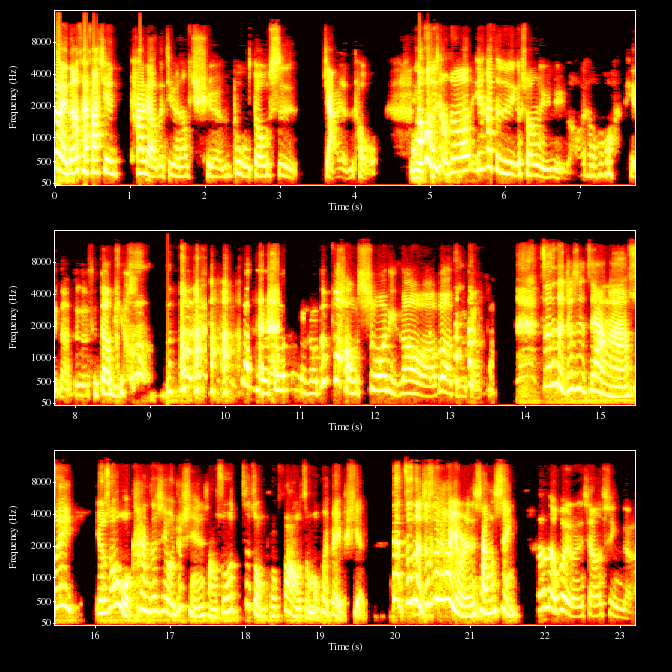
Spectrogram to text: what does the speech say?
对，然后才发现他聊的基本上全部都是假人头。他或者想说，因为他这是一个双鱼女嘛，我想说，哇，天哪，这个是到底有 到底有多那个，我都不好说，你知道吗？不知道怎么讲。真的就是这样啊，所以有时候我看这些，我就心里想说，这种 profile 怎么会被骗？但真的就是会有人相信，真的会有人相信的啦。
